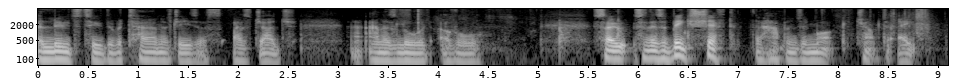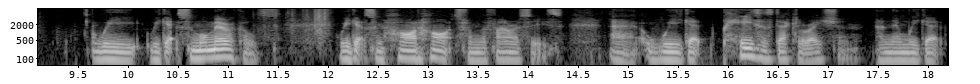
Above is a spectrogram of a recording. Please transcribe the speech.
alludes to the return of Jesus as judge uh, and as Lord of all. So, so there's a big shift that happens in Mark chapter 8. We, we get some more miracles. We get some hard hearts from the Pharisees. Uh, we get Peter's declaration, and then we get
